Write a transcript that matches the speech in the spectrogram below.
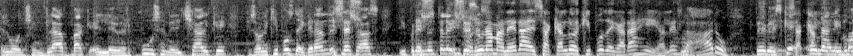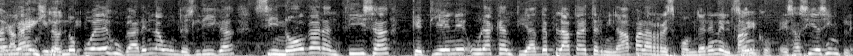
el Mönchengladbach, el Leverkusen, el Schalke, que son equipos de grandes hinchadas y prenden Eso es una manera de sacar los equipos de garaje, Alejo. Claro, pero Sí, es que en Alemania usted los- no puede jugar en la Bundesliga si no garantiza que tiene una cantidad de plata determinada para responder en el Sí. banco. Es así de simple.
